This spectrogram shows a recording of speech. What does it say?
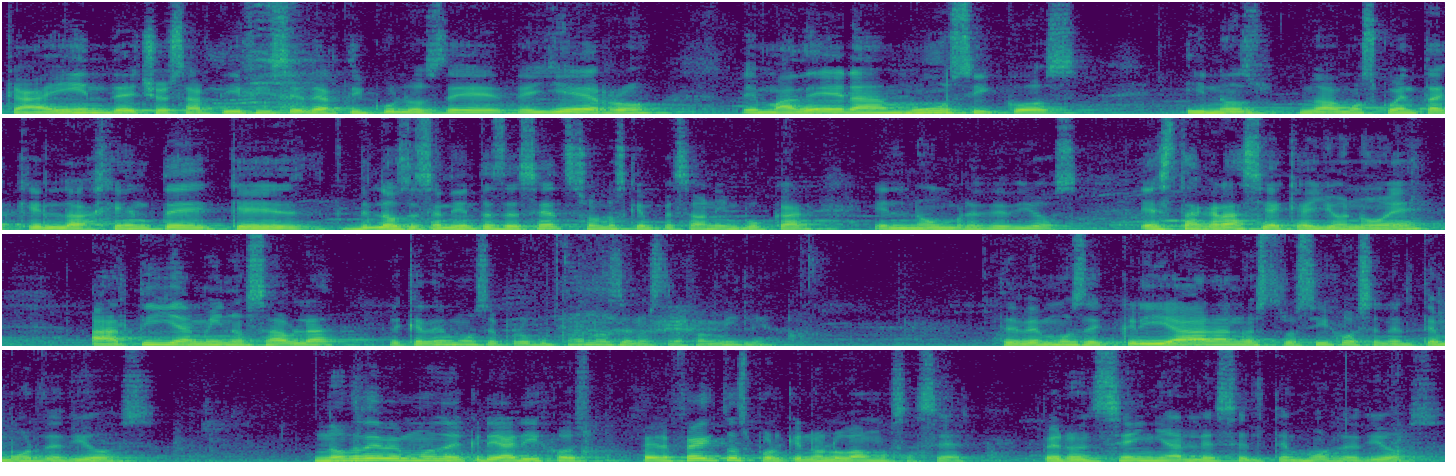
Caín de hecho es artífice de artículos de, hierro, de madera, músicos, y nos damos cuenta que la gente, que los descendientes de Seth son los que empezaron a invocar el nombre de Dios. Esta gracia que halló Noé, a ti y a mí nos habla de que debemos de preocuparnos de nuestra familia. Debemos de criar a nuestros hijos en el temor de Dios. No debemos de criar hijos perfectos porque no lo vamos a hacer, pero enséñales el temor de Dios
